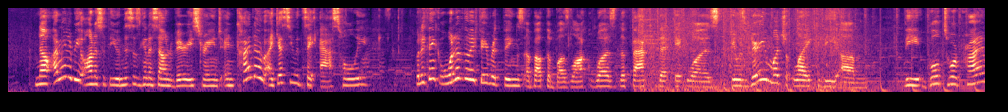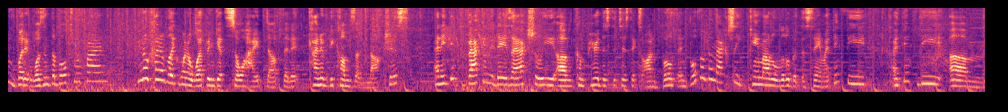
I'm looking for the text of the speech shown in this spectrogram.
Now, I'm going to be honest with you, and this is going to sound very strange and kind of, I guess you would say, assholey. But I think one of my favorite things about the Buzlok was the fact that it was it was very much like the um, the Boltor Prime, but it wasn't the Boltor Prime. You know, kind of like when a weapon gets so hyped up that it kind of becomes obnoxious. And I think back in the days, I actually um, compared the statistics on both, and both of them actually came out a little bit the same. I think the, I think the um,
